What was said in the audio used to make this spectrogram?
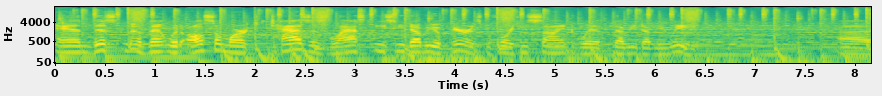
And this event would also mark Taz's last ECW appearance before he signed with WWE. Uh,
